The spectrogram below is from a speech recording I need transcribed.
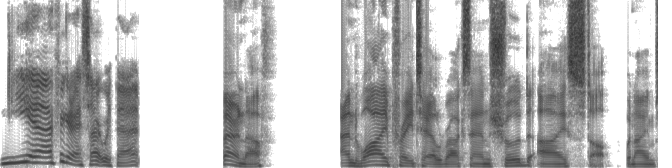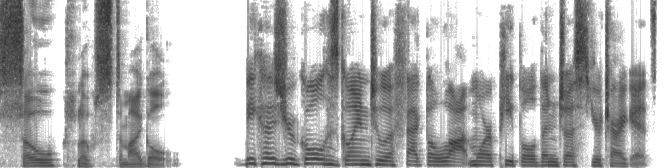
Yeah, I figured I'd start with that. Fair enough. And why, pray tell, Roxanne, should I stop when I am so close to my goal? Because your goal is going to affect a lot more people than just your targets.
